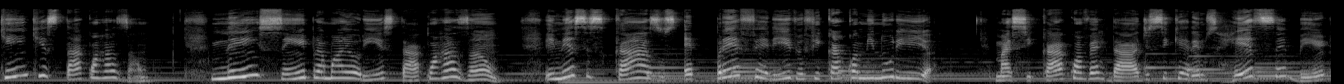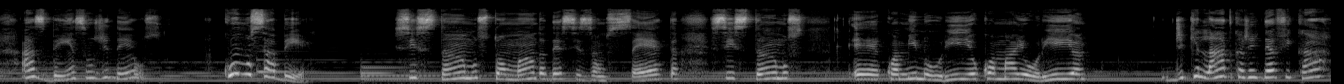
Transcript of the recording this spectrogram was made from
quem que está com a razão. Nem sempre a maioria está com a razão. E nesses casos é preferível ficar com a minoria, mas ficar com a verdade se queremos receber as bênçãos de Deus. Como saber? Se estamos tomando a decisão certa, se estamos é, com a minoria ou com a maioria de que lado que a gente deve ficar.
